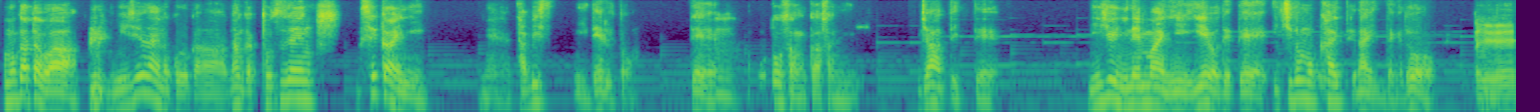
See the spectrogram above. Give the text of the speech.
この方は 20代の頃かな、なんか突然世界に、ね、旅に出ると。で、うん。お父さんお母さんに、じゃあって言って、22年前に家を出て一度も帰ってないんだけど、へえ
